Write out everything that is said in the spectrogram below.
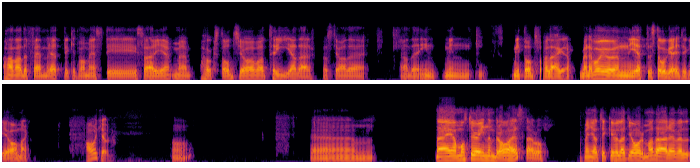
han hade fem rätt, vilket var mest i Sverige med högst odds. Jag var trea där, fast jag hade, jag hade in, min, mitt odds var lägre. Men det var ju en jättestor grej tycker jag, Marco. Ja, kul. Ja. Ehm, nej, jag måste ju ha in en bra häst där då. Men jag tycker väl att Jorma där är väl,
